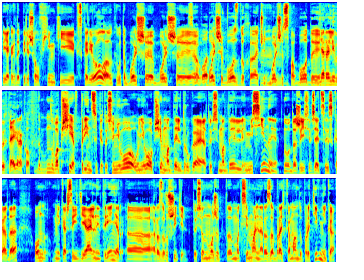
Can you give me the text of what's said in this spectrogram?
я когда перешел в Химки к Скариоло, как будто больше, больше, Свободы. больше воздуха, чуть больше свободы. Для ролевых, да, игроков? Ну, вообще, в принципе, то есть у него, у него вообще модель другая. То есть модель Мессины, ну, даже если взять ЦСКА, да, он, мне кажется, идеальный тренер, э, разрушитель. То есть он может э, максимально разобрать команду противника,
